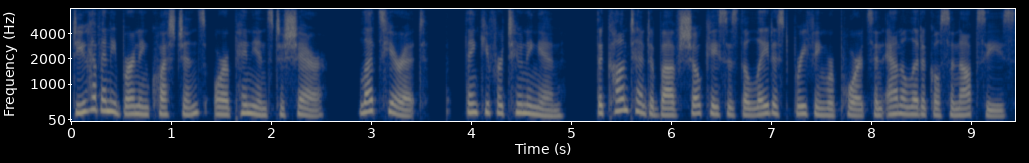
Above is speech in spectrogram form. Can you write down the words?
Do you have any burning questions or opinions to share? Let's hear it. Thank you for tuning in. The content above showcases the latest briefing reports and analytical synopses,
